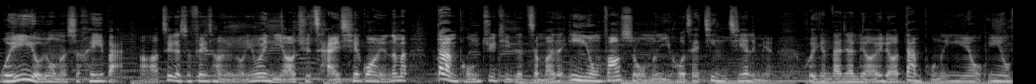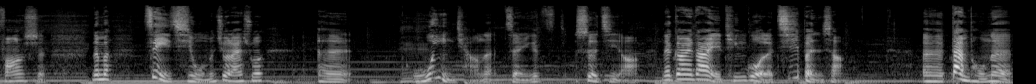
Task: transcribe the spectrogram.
唯一有用的是黑板啊，这个是非常有用，因为你要去裁切光源。那么蛋棚具体的怎么的应用方式，我们以后在进阶里面会跟大家聊一聊蛋棚的应用应用方式。那么这一期我们就来说，呃，无影墙的整一个设计啊。那刚才大家也听过了，基本上，呃，蛋棚的。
